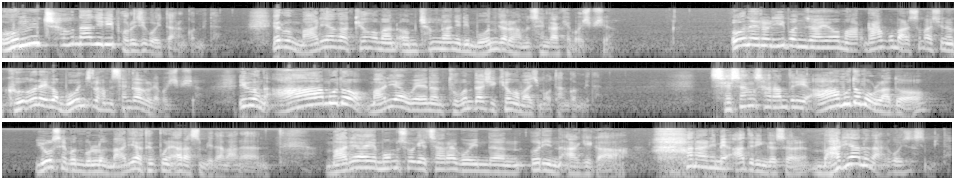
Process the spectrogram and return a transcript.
엄청난 일이 벌어지고 있다는 겁니다. 여러분 마리아가 경험한 엄청난 일이 뭔가를 한번 생각해 보십시오. 은혜를 입은 자여 라고 말씀하시는 그 은혜가 뭔지를 한번 생각을 해 보십시오. 이건 아무도 마리아 외에는 두 번 다시 경험하지 못한 겁니다. 세상 사람들이 아무도 몰라도 요셉은 물론 마리아 덕분에 알았습니다만은 마리아의 몸속에 자라고 있는 어린 아기가 하나님의 아들인 것을 마리아는 알고 있었습니다.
